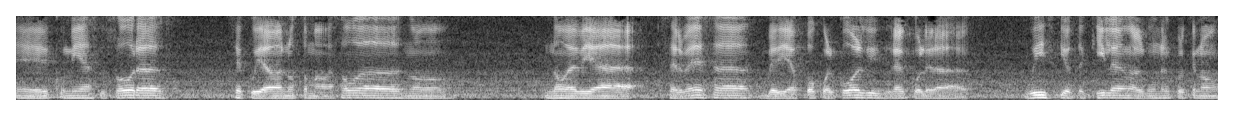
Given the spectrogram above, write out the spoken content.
eh, comía sus horas, se cuidaba, no tomaba sodas, no, no bebía cerveza, bebía poco alcohol, y si el alcohol era whisky o tequila, algún alcohol que no,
